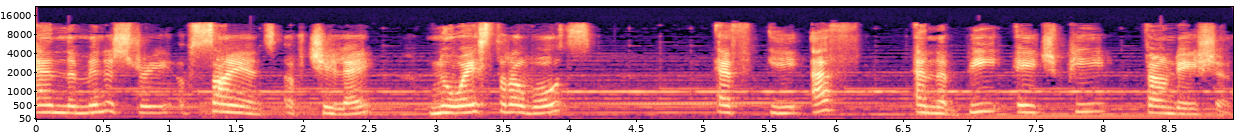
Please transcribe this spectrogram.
and the Ministry of Science of Chile, Nuestra Voz, FEF, and the BHP Foundation.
